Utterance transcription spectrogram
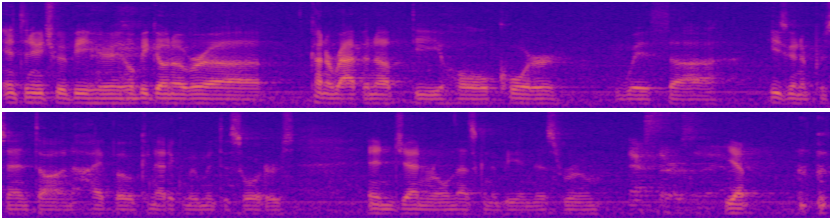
Antonucci would be here. He'll be going over, uh, kind of wrapping up the whole quarter with, uh, he's going to present on hypokinetic movement disorders in general, and that's going to be in this room. Next Thursday. Yep.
